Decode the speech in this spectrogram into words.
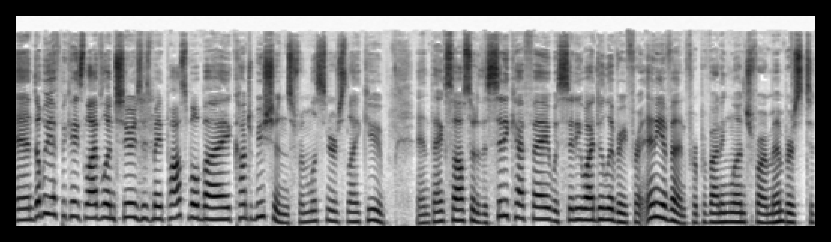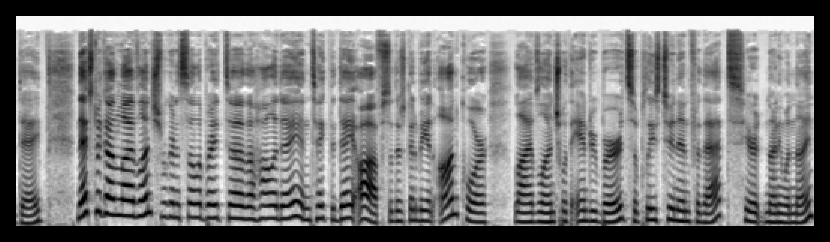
And WFPK's Live Lunch series is made possible by contributions from listeners like you. And thanks also to the City Cafe with citywide delivery for any event for providing lunch for our members today. Next week on Live Lunch, we're going to celebrate uh, the holiday and take the day off. So there's going to be an encore live lunch with Andrew Bird. So please tune in for that here at 91.9.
